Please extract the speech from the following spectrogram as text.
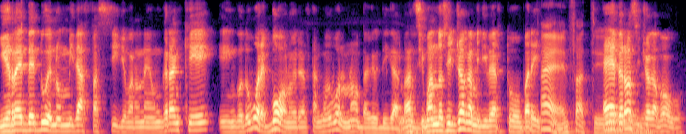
Il Red Dead 2 non mi dà fastidio, ma non è un granché. E in God of War è buono, in realtà in God of War non ho da criticarlo. Anzi, mm. quando si gioca mi diverto parecchio. Eh, infatti. Eh, però si gioca poco.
